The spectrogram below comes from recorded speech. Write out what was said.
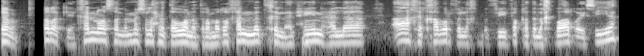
تمام. okay. خلينا نوصل ما شاء الله إحنا طولنا ترى مرة. خلينا ندخل الحين على آخر خبر في الأخ... في فقرة الأخبار الرئيسية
